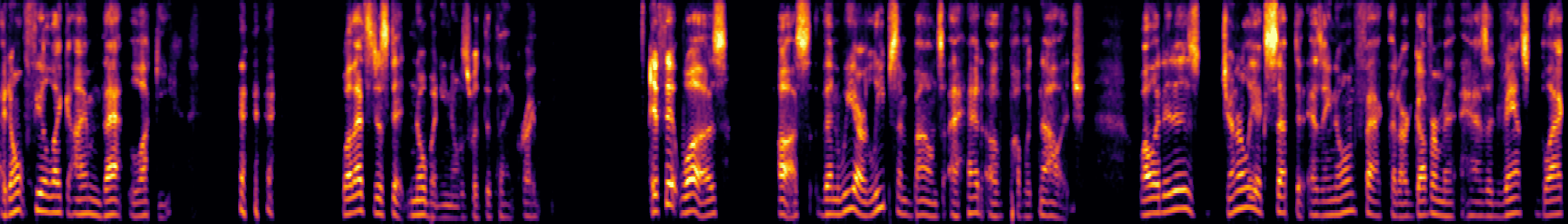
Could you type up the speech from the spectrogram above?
I don't feel like I'm that lucky. well, that's just it. Nobody knows what to think, right? If it was us, then we are leaps and bounds ahead of public knowledge. While it is generally accepted as a known fact that our government has advanced black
